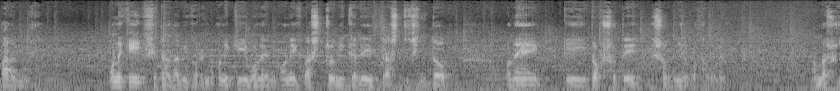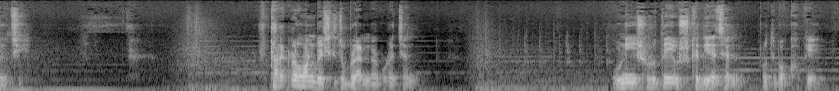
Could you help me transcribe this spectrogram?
পারেন নাই। অনেকেই সেটা দাবি করেন, অনেকেই বলেন, অনেক রাষ্ট্রবিজ্ঞানী, রাষ্ট্রচিন্তক, অনেকেই টকশোতে এসব নিয়ে কথা বলেন। আমরা শুনেছি। তারেক রহমান বেশ কিছু ব্ল্যান্ডার করেছেন। উনি শুরুতেই উস্কে দিয়েছেন প্রতিপক্ষকে।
